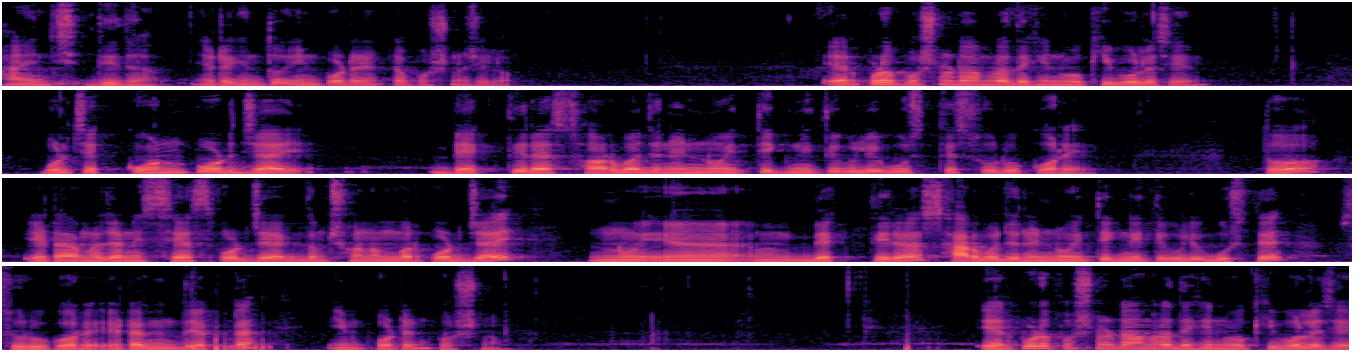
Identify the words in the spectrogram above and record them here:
হাইঞ্জ দ্বিধা। এটা কিন্তু ইম্পর্টেন্ট একটা প্রশ্ন ছিল। এরপরে প্রশ্নটা আমরা দেখে নেব কী বলেছে। বলছে কোন পর্যায়ে ব্যক্তিরা সর্বজনীন নৈতিক নীতিগুলি বুঝতে শুরু করে? তো এটা আমরা জানি শেষ পর্যায়ে একদম ছ নম্বর পর্যায়ে ব্যক্তিরা সার্বজনীন নৈতিক নীতিগুলি বুঝতে শুরু করে। এটা কিন্তু একটা ইম্পর্টেন্ট প্রশ্ন। এরপরে প্রশ্নটা আমরা দেখে নেব কী বলেছে।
